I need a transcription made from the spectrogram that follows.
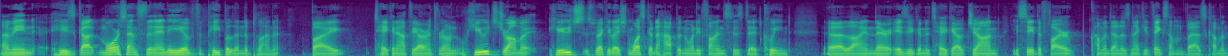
I mean, he's got more sense than any of the people in the planet by taking out the Iron Throne. Huge drama, huge speculation. What's going to happen when he finds his dead queen uh, lying there? Is he going to take out Jon? You see the fire coming down his neck. You think something bad's coming.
